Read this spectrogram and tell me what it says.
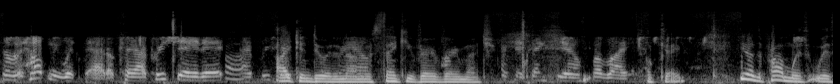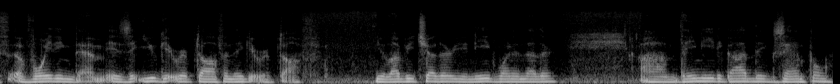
so help me with that, okay? I appreciate it. Uh, I appreciate I can do it, the program. Anonymous. Thank you very, very much. Okay, thank you. Bye-bye. Okay. You know, the problem with, with avoiding them is that you get ripped off and they get ripped off. You love each other. You need one another. Um, they need a godly example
